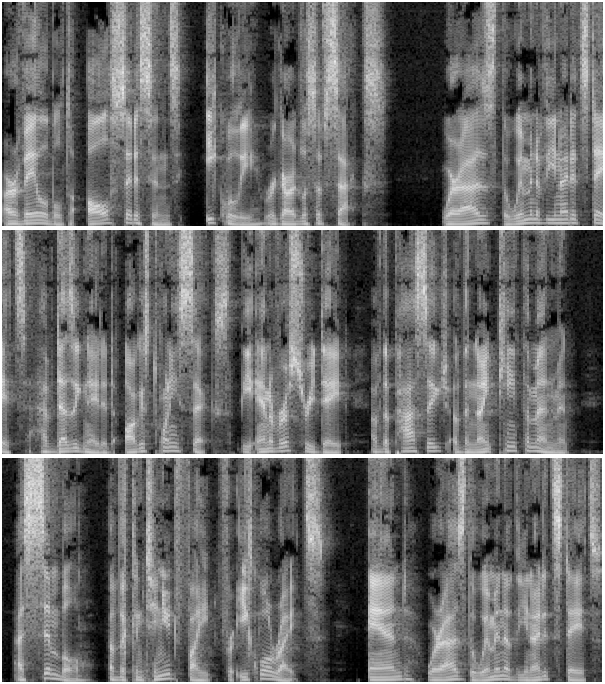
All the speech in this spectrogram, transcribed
are available to all citizens equally, regardless of sex. Whereas the women of the United States have designated August 26, the anniversary date of the passage of the 19th Amendment, as symbol of the continued fight for equal rights. And whereas the women of the United States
